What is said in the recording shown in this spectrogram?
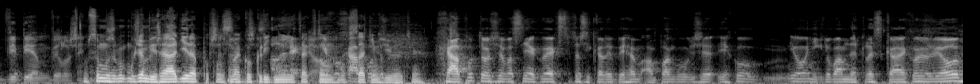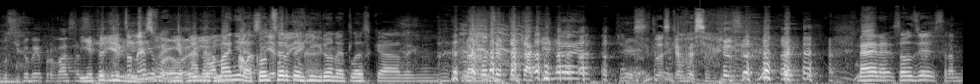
vybijem vyloženě. Se můžeme můžem vyřádit a potom jsme jako Ale klidní, tak tak jo, v tom jako ostatním to. životě. Chápu to, že vlastně jako jak jste to říkali během Amplangu, že jako jo, nikdo vám netleská, jako jo, musí to být pro vás asi Je to Je to jo, je to. Nám ani ale na koncertech nikdo netleská, tak... Na koncertech taky ne? Si tleskáme se. ne, ne, samozřejmě sran...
